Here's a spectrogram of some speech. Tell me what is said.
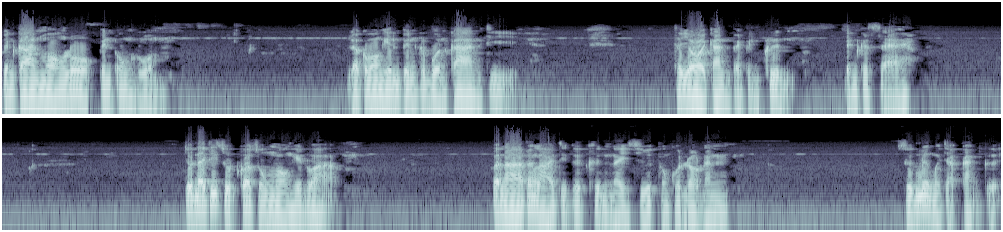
เป็นการมองโลกเป็นองค์รวม แล้วก็มองเห็นเป็นกระบวนการที่ทยอยกันไปเป็นคลื่น เป็นกระแส จนในที่สุดก็ทรงมองเห็นว่า ปัญหาทั้งหลายที่เกิดขึ้นในชีวิตของคนเรานั้น สืบเนื่องมาจากการเกิด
